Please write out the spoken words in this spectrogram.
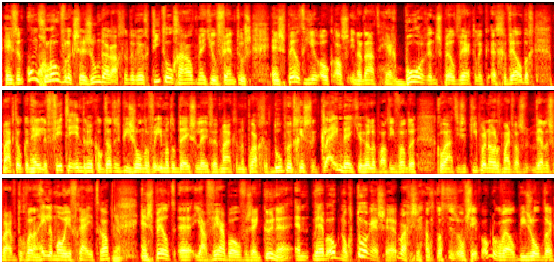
Heeft een ongelooflijk seizoen daar achter de rug. Titel gehaald met Juventus. En speelt hier ook als inderdaad herboren. Speelt werkelijk geweldig. Maakt ook een hele fitte indruk. Ook dat is bijzonder voor iemand op deze leeftijd. Maakte een prachtig doelpunt. Gisteren een klein beetje hulp had hij van de Kroatische keeper nodig. Maar het was weliswaar toch wel een hele mooie vrije trap. Ja. En speelt uh, ja, ver boven zijn kunnen. En we hebben ook nog Torres. Hè, Marcel. Dat is op zich ook nog wel bijzonder.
